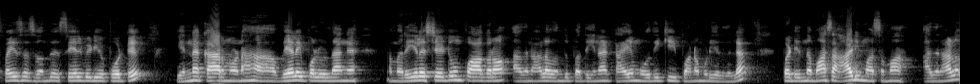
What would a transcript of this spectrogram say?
ஸ்பைசஸ் வந்து சேல் வீடியோ போட்டு என்ன காரணம்னா வேலைப்பளு தாங்க நம்ம ரியல் எஸ்டேட்டும் பார்க்குறோம். அதனால் வந்து பார்த்திங்கன்னா டைம் ஒதுக்கி பண்ண முடியறதில்ல. பட் இந்த மாதம் ஆடி மாதமா அதனால்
